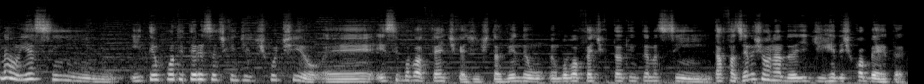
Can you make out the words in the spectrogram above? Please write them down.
Não, e assim, e tem um ponto interessante que a gente discutiu. É, esse Boba Fett que a gente tá vendo é um, é um Boba Fett que tá tentando, assim, tá fazendo a jornada dele de redescoberta.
